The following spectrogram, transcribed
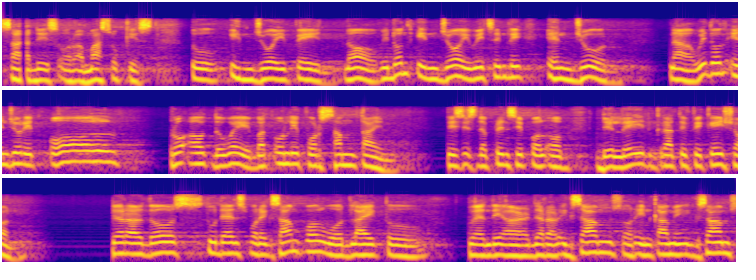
sadist or a masochist to enjoy pain. No, we don't enjoy, we simply endure. Now, we don't endure it all throughout the way, but only for some time. This is the principle of delayed gratification. There are those students, for example, would like to, when they are there are exams or incoming exams,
